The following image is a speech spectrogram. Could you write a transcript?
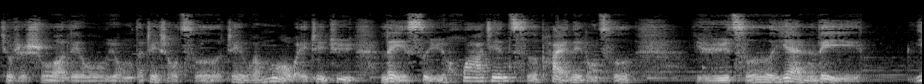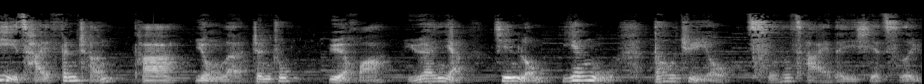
就是说，柳永的这首词，这个末尾这句类似于花间词派那种词，语词艳丽，异彩纷呈。他用了珍珠、月华、鸳鸯、金龙、鹦鹉，都具有词彩的一些词语。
